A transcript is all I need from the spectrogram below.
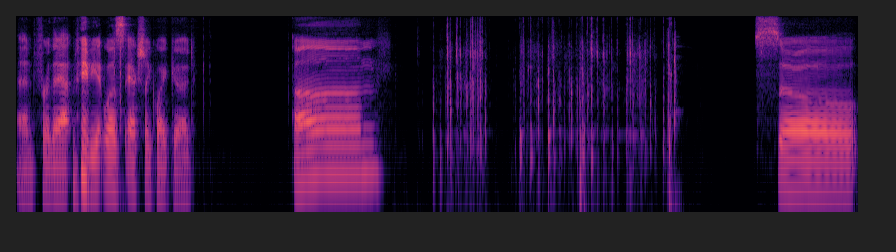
And for that, maybe it was actually quite good. Um... So...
